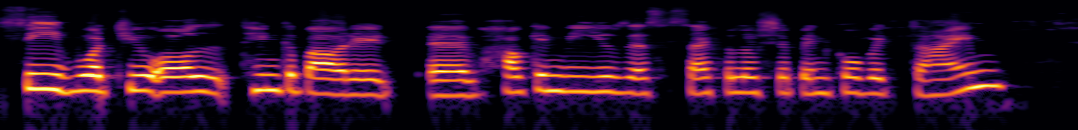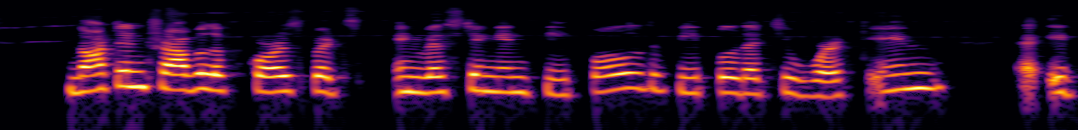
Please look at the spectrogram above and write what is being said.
see what you all think about it. Uh, how can we use SSI fellowship in COVID time? Not in travel, of course, but investing in people, the people that you work in, uh, it,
